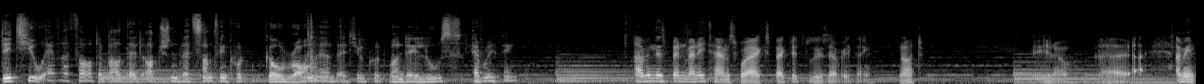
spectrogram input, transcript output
Did you ever thought about that option that something could go wrong and that you could one day lose everything? I mean, there's been many times where I expected to lose everything. Not, you know, uh, I I mean,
